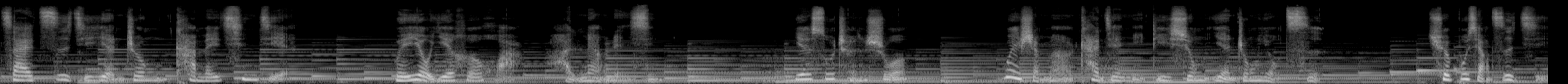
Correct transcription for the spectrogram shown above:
在自己眼中看为清洁，唯有耶和华衡量人心。”耶稣曾说。为什么看见你弟兄眼中有刺，却不想自己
